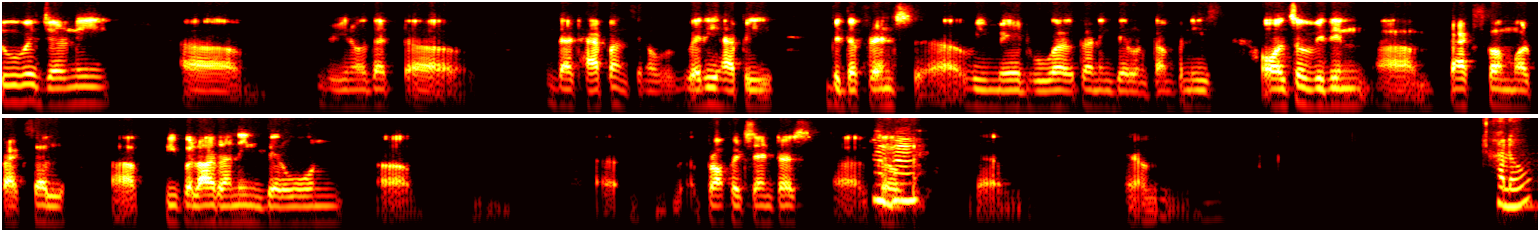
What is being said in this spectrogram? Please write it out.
two-way journey uh, you know that uh, that happens you know very happy with the friends uh, we made who are running their own companies also within um, Paxcom or Paxcel, uh, people are running their own uh, uh, profit centers. Uh, so, mm-hmm. um, you know, hello.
